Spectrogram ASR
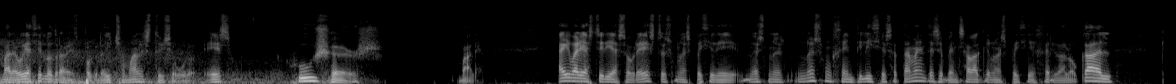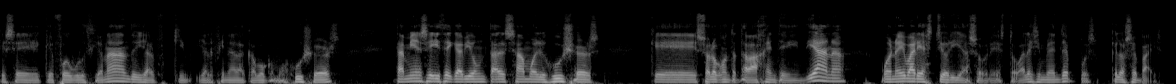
Vale, voy a decirlo otra vez porque lo he dicho mal, estoy seguro. Es Hoosiers. Vale. Hay varias teorías sobre esto, es una especie de... No es, no es, un gentilicio exactamente, se pensaba que era una especie de jerga local, que, se, que fue evolucionando y al, final acabó como Hoosiers. También se dice que había un tal Samuel Hoosiers que solo contrataba gente de Indiana. Bueno, hay varias teorías sobre esto, ¿vale? Simplemente, pues, que lo sepáis.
